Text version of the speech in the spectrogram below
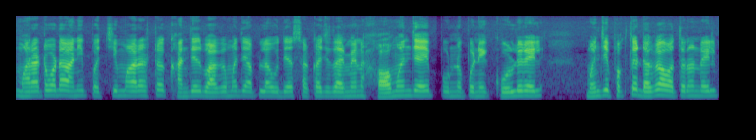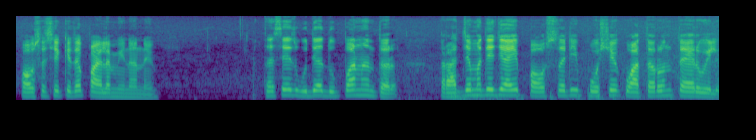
मराठवाडा आणि पश्चिम महाराष्ट्र खानदेश भागामध्ये आपला उद्या सकाळच्या दरम्यान हवामान जे आहे पूर्णपणे कोरडे राहील. म्हणजे फक्त ढगा वातावरण राहील पावसाची शक्यता पाहायला मिळणार नाही. तसेच उद्या दुपारनंतर राज्यामध्ये जे आहे पावसासाठी पोषक वातावरण तयार होईल.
